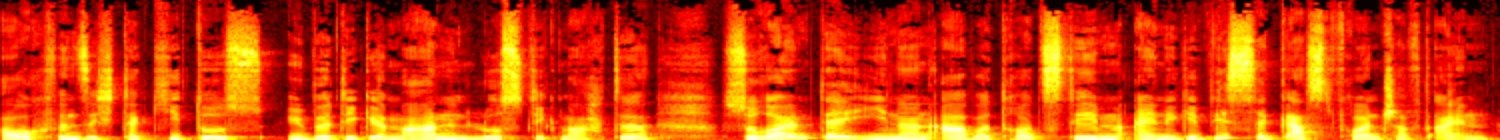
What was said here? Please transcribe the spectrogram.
Auch wenn sich Tacitus über die Germanen lustig machte, so räumte er ihnen aber trotzdem eine gewisse Gastfreundschaft ein,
